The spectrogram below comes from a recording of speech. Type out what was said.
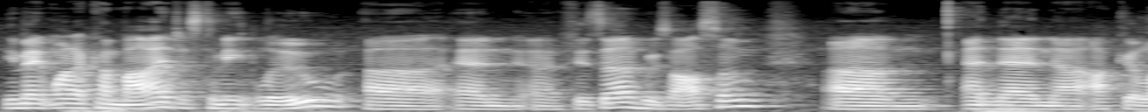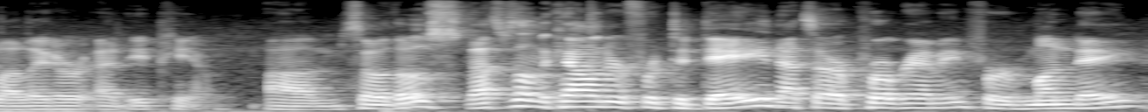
you might want to come by just to meet Lou uh, and uh, Fiza, who's awesome. Um, and then uh, Akila later at 8 p.m. Um, so those that's what's on the calendar for today. That's our programming for Monday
